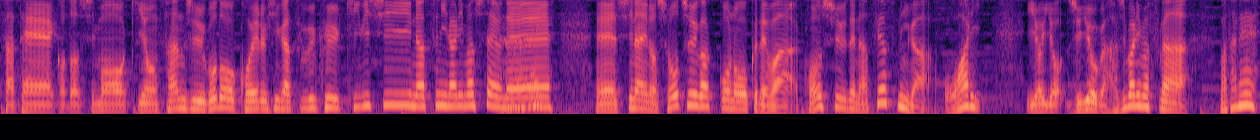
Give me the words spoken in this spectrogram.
さて今年も気温35度を超える日が続く厳しい夏になりましたよね、えー市内の小中学校の多くでは今週で夏休みが終わり。いよいよ授業が始まりますがまたね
